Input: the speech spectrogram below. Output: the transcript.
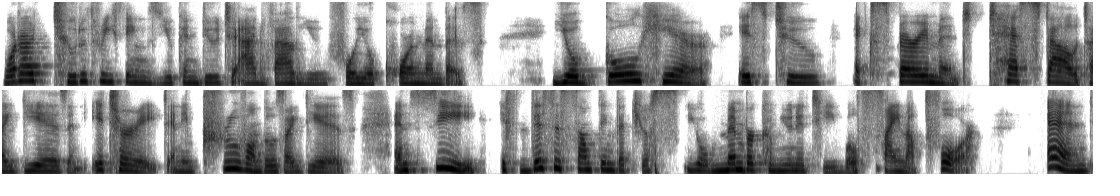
what are two to three things you can do to add value for your core members? Your goal here is to experiment, test out ideas, and iterate and improve on those ideas and see if this is something that your, your member community will sign up for and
